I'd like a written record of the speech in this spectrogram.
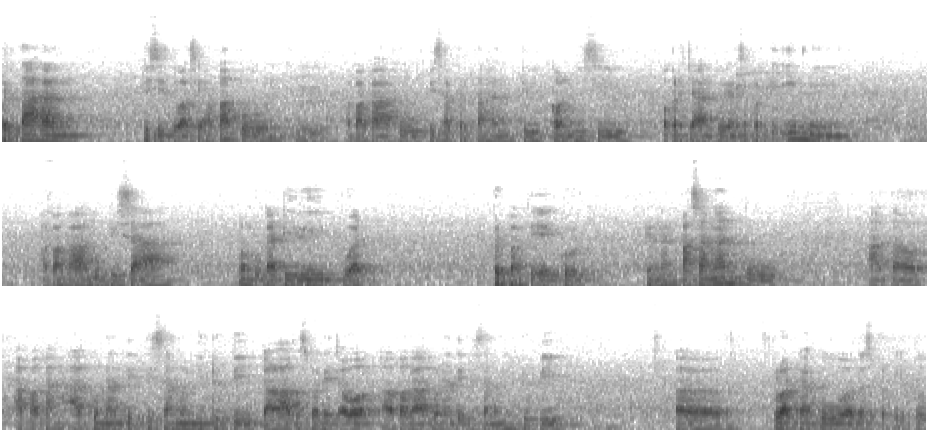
bertahan di situasi apa pun hmm. apakah aku bisa bertahan di kondisi pekerjaanku yang seperti ini? Apakah aku bisa membuka diri buat berbagi ego dengan pasanganku? Atau apakah aku nanti bisa menghidupi kalau aku sebagai cowok apakah aku nanti bisa menghidupi uh, keluargaku atau seperti itu?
